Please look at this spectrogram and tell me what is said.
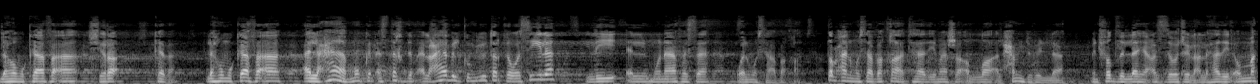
له مكافأة شراء كذا له مكافأة ألعاب ممكن أستخدم ألعاب الكمبيوتر كوسيلة للمنافسة والمسابقة. طبعا المسابقات هذه ما شاء الله الحمد لله من فضل الله عز وجل على هذه الأمة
